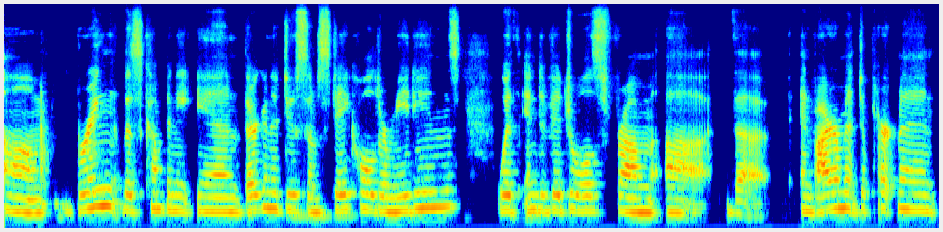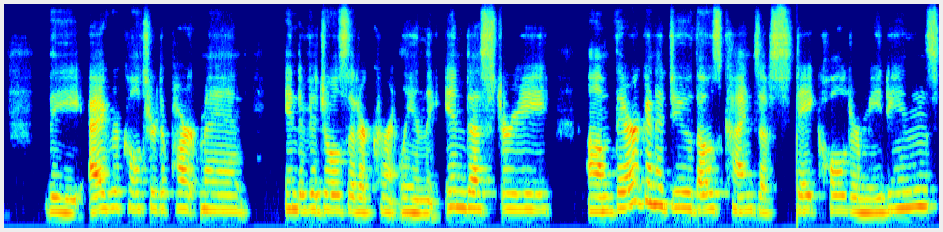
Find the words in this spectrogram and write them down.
um, bring this company in. They're going to do some stakeholder meetings with individuals from uh, the environment department, the agriculture department, individuals that are currently in the industry. Um, they're going to do those kinds of stakeholder meetings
